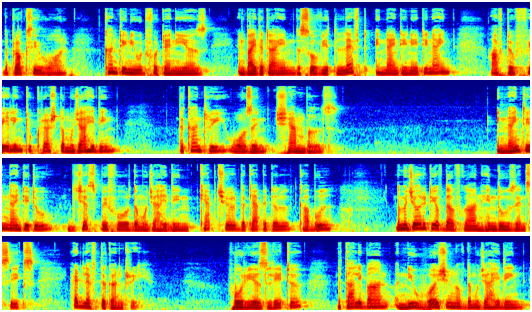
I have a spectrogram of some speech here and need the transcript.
The proxy war continued for 10 years, and by the time the Soviet left in 1989, after failing to crush the Mujahideen, the country was in shambles. In 1992, just before the Mujahideen captured the capital, Kabul, the majority of the Afghan Hindus and Sikhs had left the country. Four years later, the Taliban, a new version of the Mujahideen,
